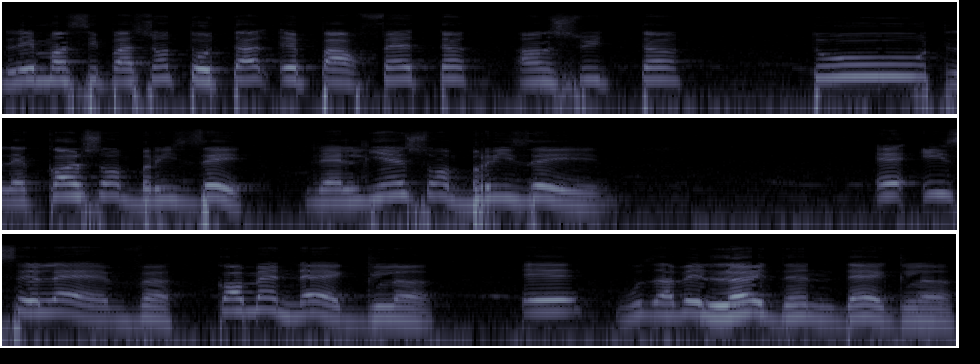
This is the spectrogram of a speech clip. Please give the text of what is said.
l'émancipation totale et parfaite. Ensuite, toutes les cols sont brisés, les liens sont brisés. Et ils se lèvent comme un aigle. Et vous avez l'œil d'un aigle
